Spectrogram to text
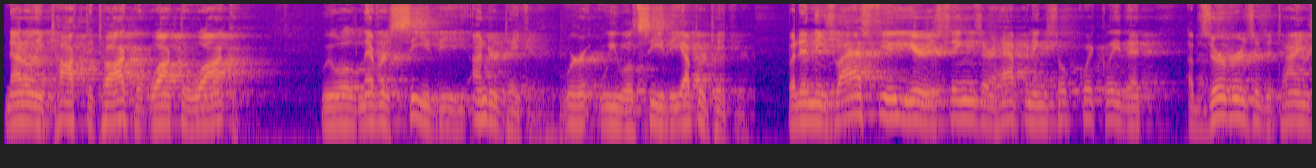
not only talk the talk but walk the walk, we will never see the undertaker. We're, we will see the uppertaker. But in these last few years, things are happening so quickly that observers of the times,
